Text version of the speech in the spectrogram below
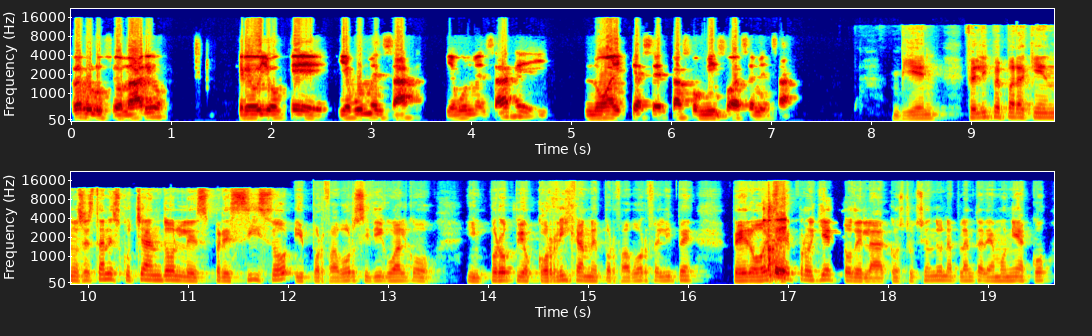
revolucionario creo yo que lleva un mensaje, lleva un mensaje y no hay que hacer caso omiso a ese mensaje. Bien, Felipe, para quienes nos están escuchando, les preciso, y por favor, si digo algo impropio, corríjame, por favor, Felipe, pero este proyecto de la construcción de una planta de amoníaco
